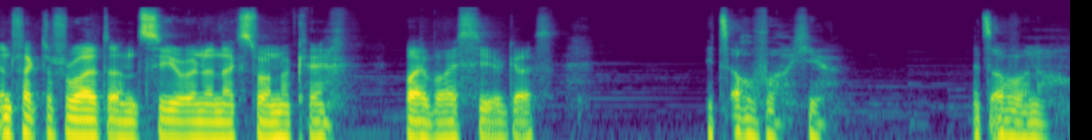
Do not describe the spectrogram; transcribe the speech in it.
Infective Wild and see you in the next one, okay? Bye bye, see you guys. It's over here. It's over now.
